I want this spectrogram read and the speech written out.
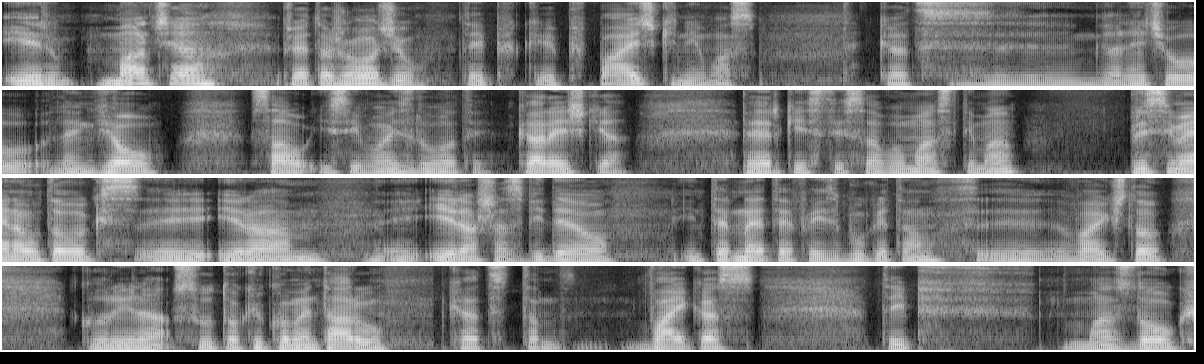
Ir man čia prie to žodžių, taip kaip paaiškinimas, kad galėčiau lengviau savo įsivaizduoti, ką reiškia perkeisti savo mąstymą? Prisiminiau toks yra įrašas video internete, Facebook'e tam vaikšto, kur yra su tokiu komentaru, kad tam vaikas taip maždaug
